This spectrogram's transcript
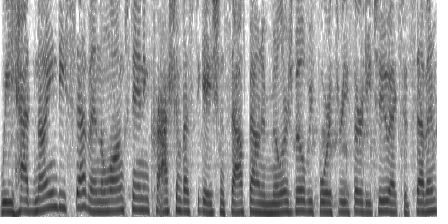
We had 97, a long-standing crash investigation southbound in Millersville before 332, exit 7.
